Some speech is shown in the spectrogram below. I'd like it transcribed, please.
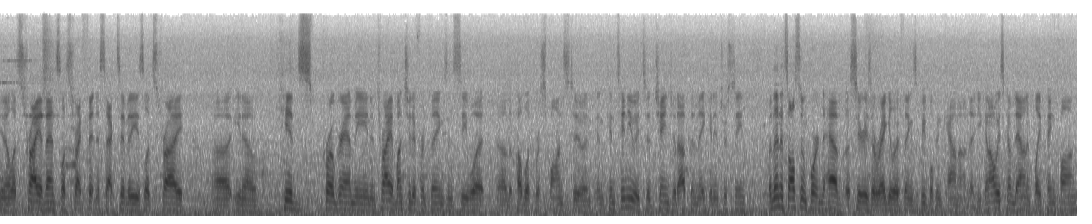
You know, let's try events, let's try fitness activities, let's try, uh, you know, kids programming and try a bunch of different things and see what uh, the public responds to and, and continue to change it up and make it interesting. But then it's also important to have a series of regular things that people can count on, that you can always come down and play ping pong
